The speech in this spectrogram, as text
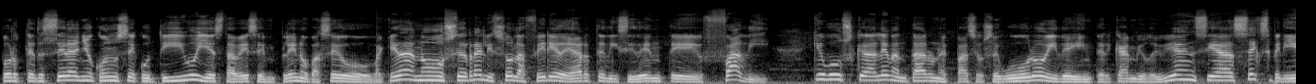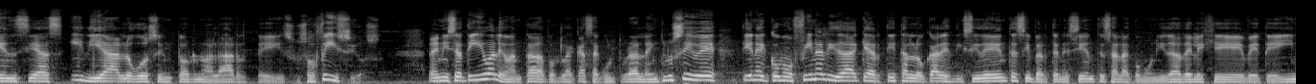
Por tercer año consecutivo y esta vez en pleno paseo vaquedano se realizó la Feria de Arte Disidente FADI, que busca levantar un espacio seguro y de intercambio de vivencias, experiencias y diálogos en torno al arte y sus oficios. La iniciativa, levantada por la Casa Cultural La Inclusive, tiene como finalidad que artistas locales disidentes y pertenecientes a la comunidad LGBTI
